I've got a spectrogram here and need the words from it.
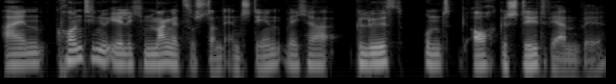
einen kontinuierlichen Mangelzustand entstehen, welcher gelöst und auch gestillt werden will.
